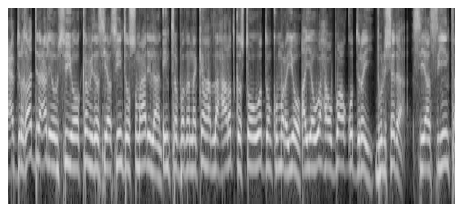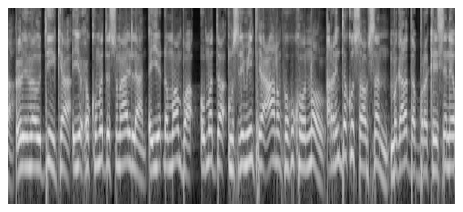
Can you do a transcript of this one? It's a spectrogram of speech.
cabdiqaadir cali hobsiy oo ka mid a siyaasiyiinta somalilan inta badanna ka hadla xaalad kasta oo waddanku marayo ayaa waxa uu baaq u diray bulshada siyaasiyiinta culimaadudiinka iyo xukuumadda somalilan iyo dhammaanba ummadda muslimiinta ee caalamka ku kala nool. Arrinta ku saabsan magaalada barakaysan ee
